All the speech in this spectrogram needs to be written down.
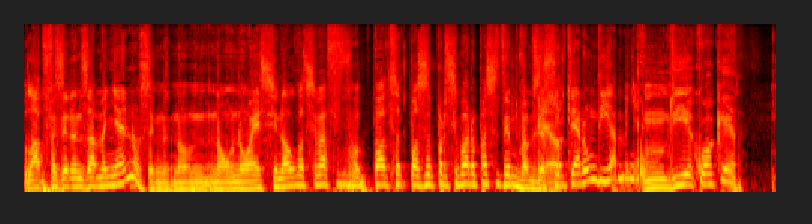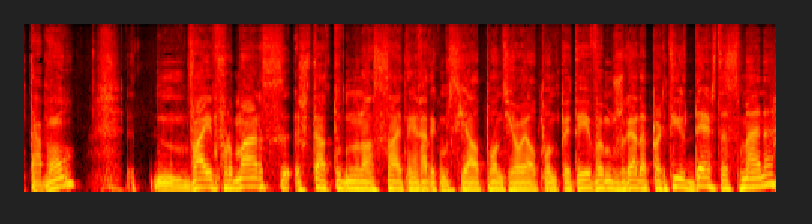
Lá para fazer anos amanhã, não, sei, não, não, não é sinal que você vai, pode, possa participar no passatempo. Vamos a É. sortear um dia amanhã. Um dia qualquer. Tá bom? Vai informar-se, está tudo no nosso site em radiocomercial.ol.pt. Vamos jogar a partir desta semana.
